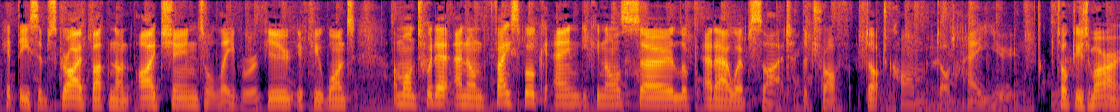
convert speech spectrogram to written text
hit the subscribe button on iTunes or leave a review if you want. I'm on Twitter and on Facebook, and you can also look at our website, thetrough.com.au. Talk to you tomorrow.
